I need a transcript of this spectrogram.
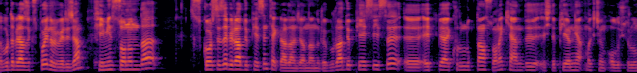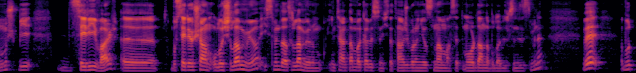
E, Burada birazcık spoiler vereceğim. Filmin sonunda Scorsese bir radyo piyesini tekrardan canlandırıyor. Bu radyo piyesi ise e, FBI kurulduktan sonra kendi işte PR'ını yapmak için oluşturulmuş bir seri var. E, bu seriye şu an ulaşılamıyor. İsmini de hatırlamıyorum. İnternetten bakabilirsiniz. İşte Tanju Bar'ın yazısından bahsettim. Oradan da bulabilirsiniz ismini. Ve bu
